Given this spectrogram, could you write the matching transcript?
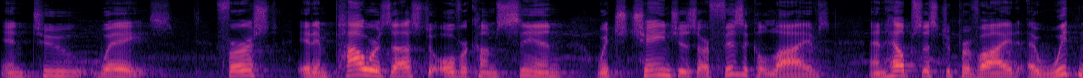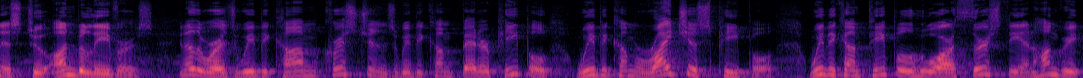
in two ways. First, it empowers us to overcome sin, which changes our physical lives and helps us to provide a witness to unbelievers. In other words, we become Christians, we become better people, we become righteous people. We become people who are thirsty and hungry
